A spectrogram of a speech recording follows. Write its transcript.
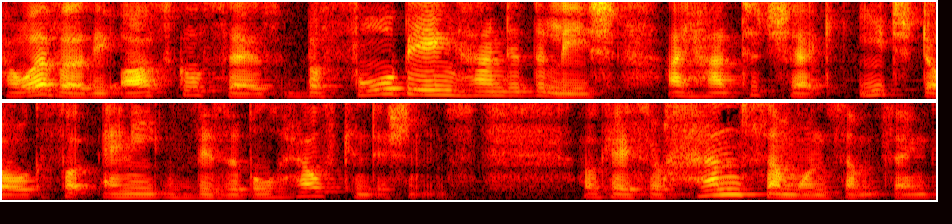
However, the article says before being handed the leash, I had to check each dog for any visible health conditions. Okay, so hand someone something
